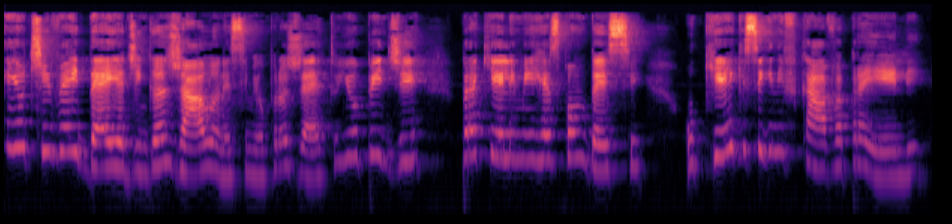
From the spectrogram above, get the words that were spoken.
E aí eu tive a ideia de enganjá-lo nesse meu projeto e eu pedi para que ele me respondesse o que que significava para ele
